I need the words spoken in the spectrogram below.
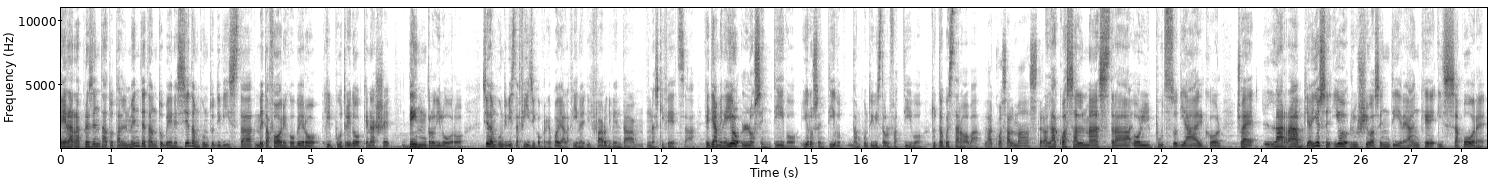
era rappresentato talmente tanto bene sia da un punto di vista metaforico, ovvero il putrido che nasce dentro di loro, sia da un punto di vista fisico, perché poi alla fine il faro diventa una schifezza, che diamine, io lo sentivo, io lo sentivo da un punto di vista olfattivo, tutta questa roba. L'acqua salmastra. L'acqua salmastra o il puzzo di alcol, cioè la rabbia, io, sen- io riuscivo a sentire anche il sapore,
